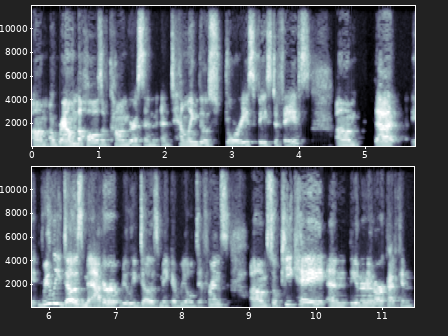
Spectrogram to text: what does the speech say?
um, around the halls of Congress and, and telling those stories face to face, um, that it really does matter, it really does make a real difference. Um, so PK and the Internet Archive can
